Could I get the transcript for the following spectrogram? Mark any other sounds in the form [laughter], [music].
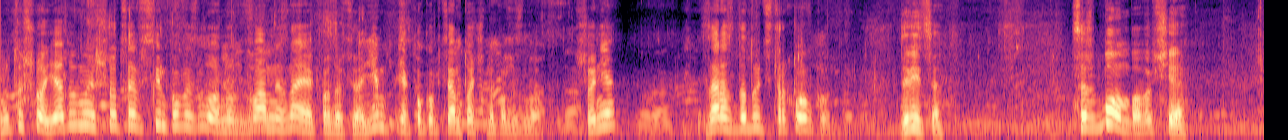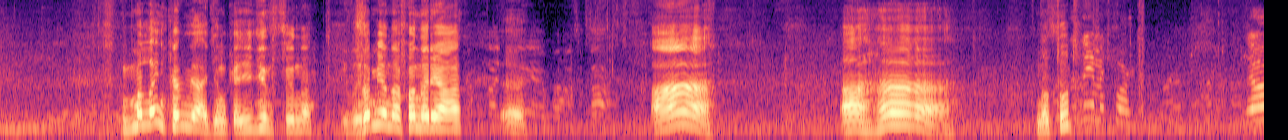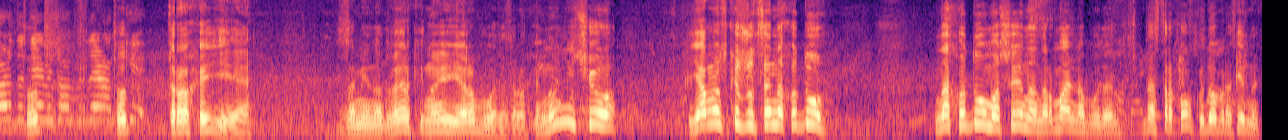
Ну то що, я думаю, що це всім повезло. Ну вам не знаю, як продавцю, а їм, як покупцям, точно повезло. Що ні? ну, да. Зараз дадуть страховку. Дивіться. Це ж бомба взагалі. Маленька вмятинка, єдинственна. Заміна фонаря. Е. А. Ага. Ну тут. Тут- Тут трохи є. Заміна дверки, ну і є роботи трохи. Ну нічого. Я вам скажу, це на ходу. На ходу машина нормальна буде. На страховку добре кинуть.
